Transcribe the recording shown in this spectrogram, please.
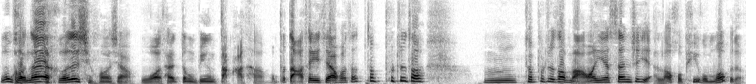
无可奈何的情况下，我才动兵打他。我不打他一家伙，他他不知道，嗯，他不知道马王爷三只眼，老虎屁股摸不得。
